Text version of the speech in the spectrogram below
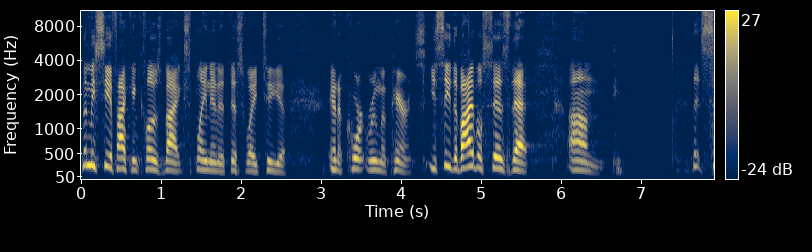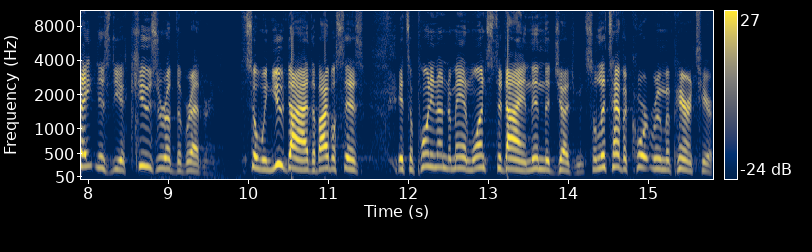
Let me see if I can close by explaining it this way to you in a courtroom appearance. You see, the Bible says that. Um, that Satan is the accuser of the brethren. So when you die, the Bible says it's appointed unto man once to die and then the judgment. So let's have a courtroom appearance here.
